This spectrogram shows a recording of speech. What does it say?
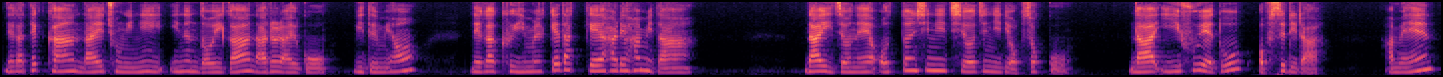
내가 택한 나의 종이니 이는 너희가 나를 알고 믿으며 내가 그 힘을 깨닫게 하려 함이다. 나 이전에 어떤 신이 지어진 일이 없었고 나 이후에도 없으리라. 아멘.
